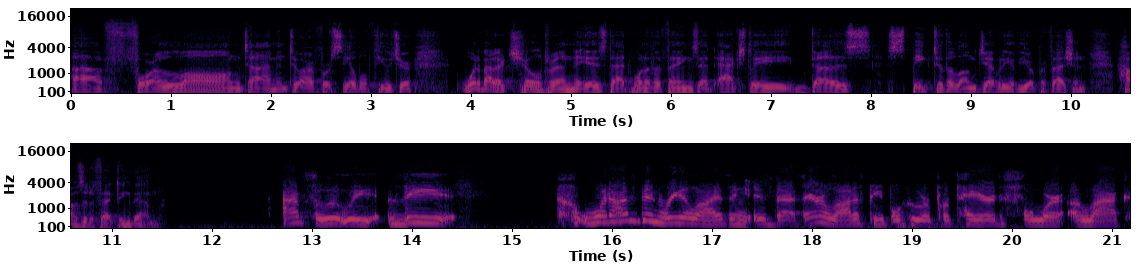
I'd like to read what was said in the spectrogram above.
uh, for a long time into our foreseeable future. What about our children? Is that one of the things that actually does speak to the longevity of your profession? How is it affecting them? Absolutely. The what I've been realizing is that there are a lot of people who are prepared for a lack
